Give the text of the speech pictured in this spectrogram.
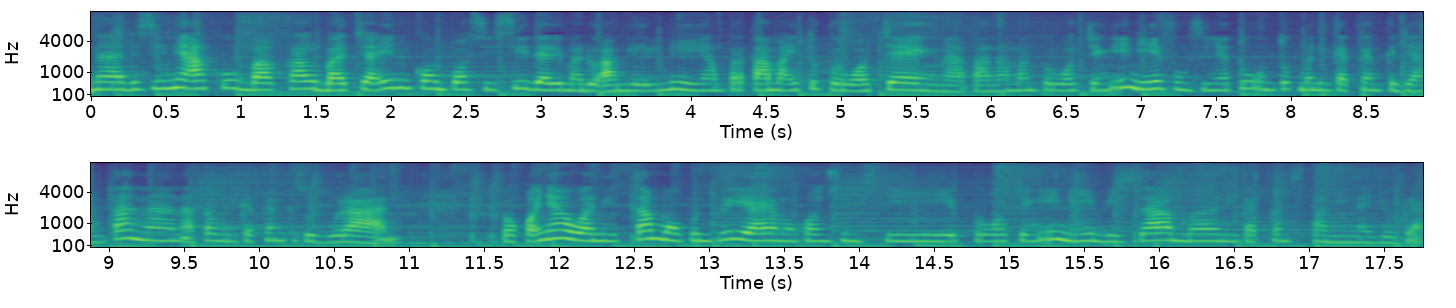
Nah, di sini aku bakal bacain komposisi dari madu amil ini. Yang pertama itu purwoceng. Nah, tanaman purwoceng ini fungsinya tuh untuk meningkatkan kejantanan atau meningkatkan kesuburan. Pokoknya wanita maupun pria yang mengkonsumsi perwoceng ini bisa meningkatkan stamina juga.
